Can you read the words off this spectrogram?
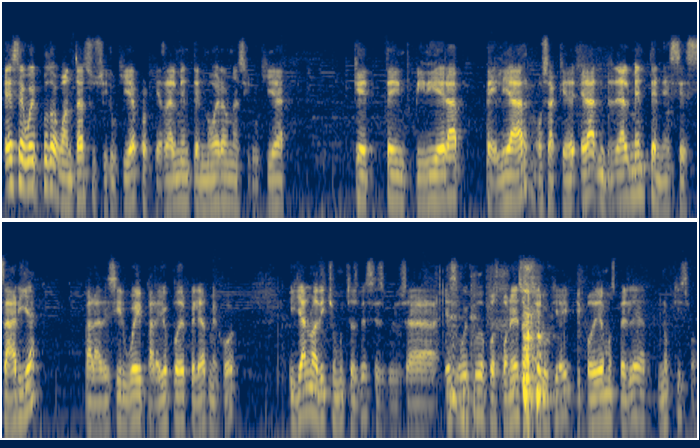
ese güey pudo aguantar su cirugía porque realmente no era una cirugía que te impidiera pelear, o sea, que era realmente necesaria para decir, güey, para yo poder pelear mejor. Y ya lo ha dicho muchas veces, güey, o sea, ese güey pudo posponer su cirugía y, y podíamos pelear, no quiso.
